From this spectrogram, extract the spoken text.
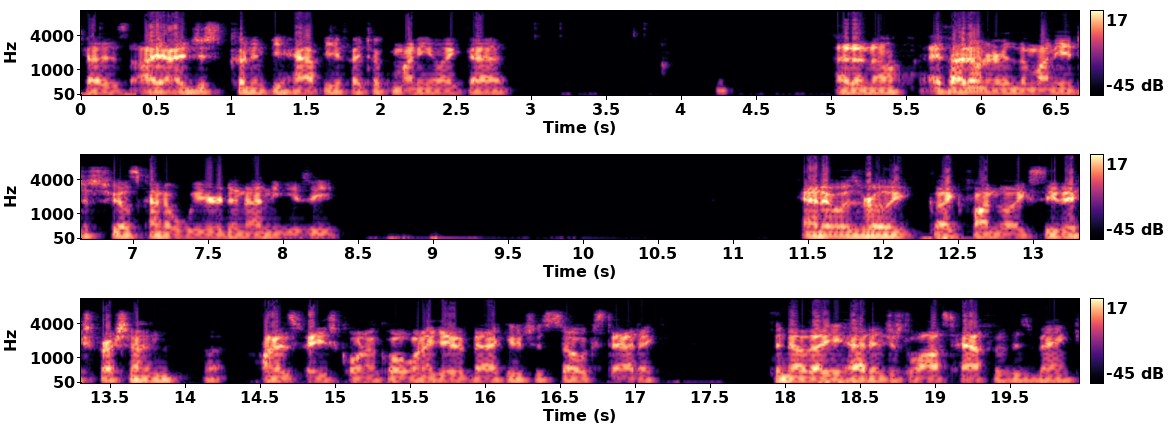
because I, I just couldn't be happy if I took money like that. I don't know. If I don't earn the money, it just feels kind of weird and uneasy. And it was really like fun to like see the expression on, his face, quote unquote, when I gave it back. It was just so ecstatic to know that he hadn't just lost half of his bank.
